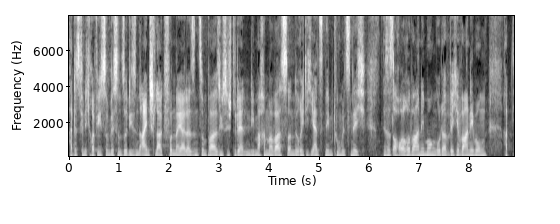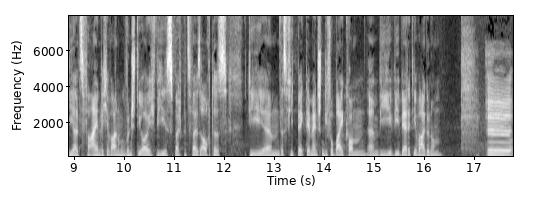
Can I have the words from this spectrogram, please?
hat es, finde ich, häufig so ein bisschen so diesen Einschlag von, naja, da sind so ein paar süße Studenten, die machen mal was und richtig ernst nehmen tun wir es nicht. Ist das auch eure Wahrnehmung oder welche Wahrnehmung habt ihr als Verein? Welche Wahrnehmung wünscht ihr euch? Wie ist beispielsweise auch das, die, ähm, das Feedback der Menschen, die vorbeikommen? Ähm, wie, wie werdet ihr wahrgenommen? Mm,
